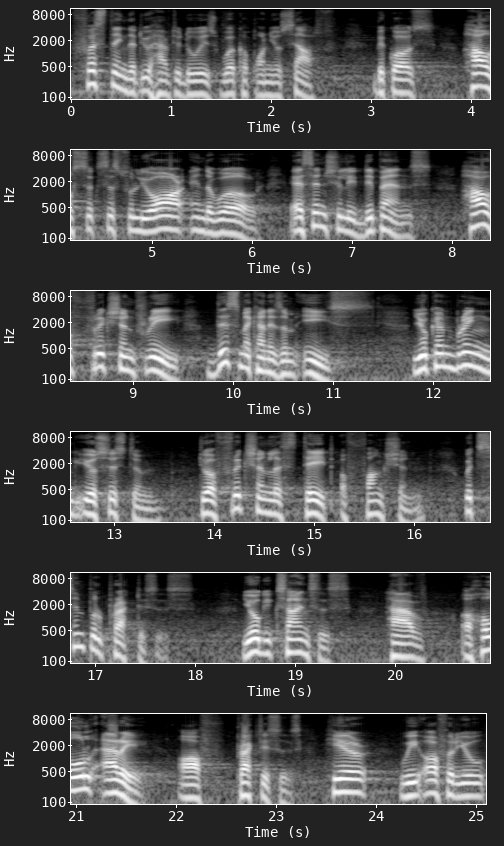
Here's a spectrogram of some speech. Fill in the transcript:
first thing that you have to do is work upon yourself because how successful you are in the world essentially depends how friction-free this mechanism is. You can bring your system to a frictionless state of function with simple practices. Yogic sciences have a whole array of practices. Here, we offer you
